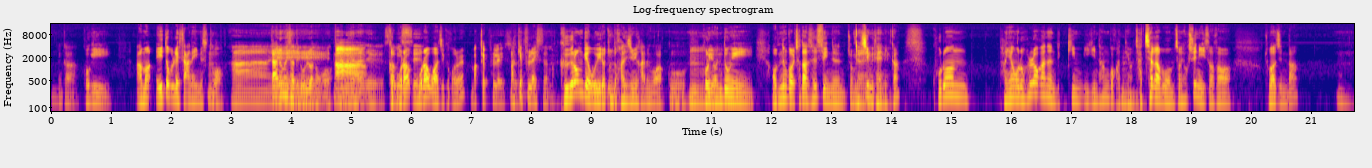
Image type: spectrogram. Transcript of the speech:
그러니까 거기 아마 AWS 안에 있는 store. 아, 다른 예, 회사들이 예, 올려놓은 예. 거. 아, 회사들 그 뭐라. 뭐라고 하지 그거를? marketplace. marketplace 막 그런 게 오히려 좀 더 관심이 가는 것 같고 음. 그런 연동이 없는 걸 찾아서 쓸수 있는 좀 네. 핵심이 되니까 그런 방향으로 흘러가는 느낌이긴 한 것 같아요. 음. 자체가 뭐 엄청 혁신이 있어서 좋아진다. 음.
